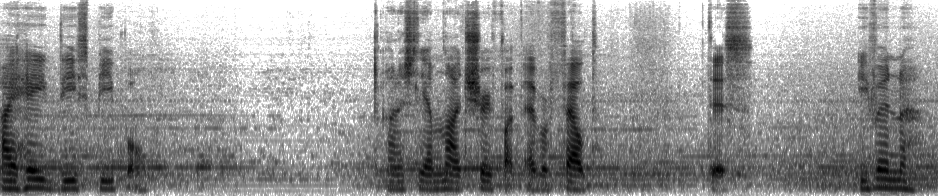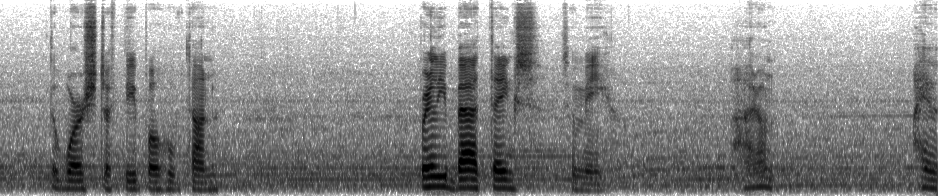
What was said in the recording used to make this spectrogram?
I hate these people honestly I'm not sure if I've ever felt this even the worst of people who've done really bad things to me. I don't I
